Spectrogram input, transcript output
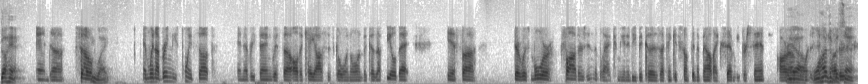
Go ahead. And uh, so, You white. and when I bring these points up and everything with uh, all the chaos that's going on, because I feel that if uh, there was more fathers in the black community, because I think it's something about like seventy percent are uh, yeah, born to single one hundred mothers, percent.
